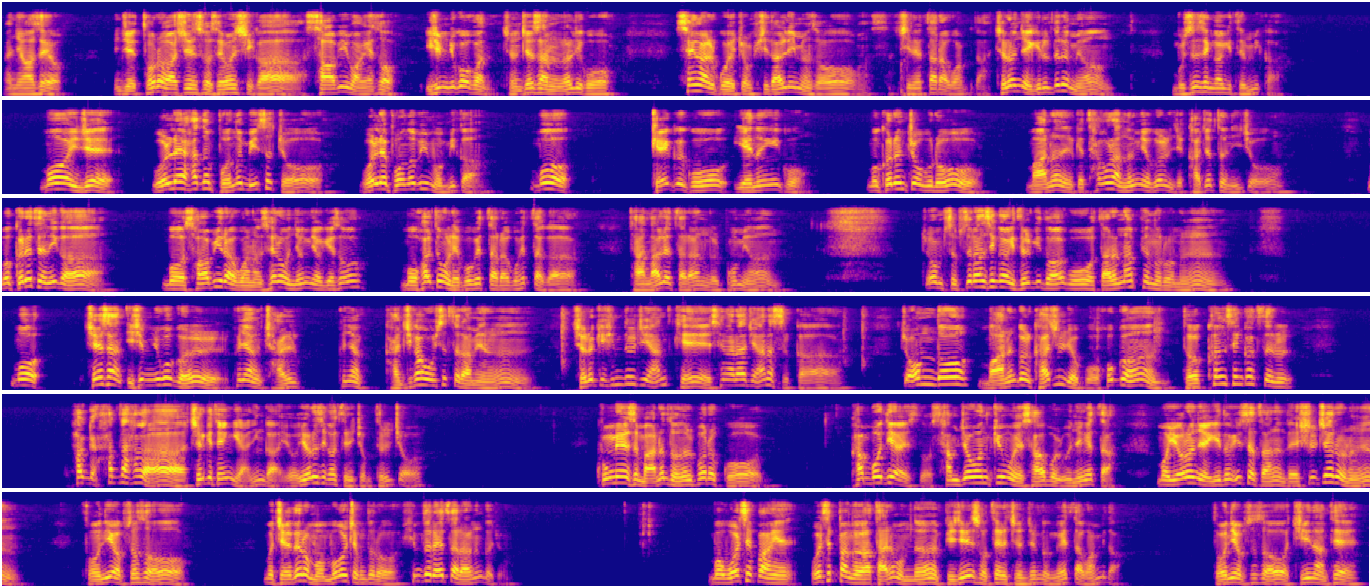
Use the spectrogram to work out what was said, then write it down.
안녕하세요. 이제 돌아가신 서세원 씨가 사업이 망해서 26억 원 전 재산을 날리고 생활고에 좀 시달리면서 지냈다라고 합니다. 저런 얘기를 들으면 무슨 생각이 듭니까? 뭐 이제 원래 하던 본업이 있었죠. 원래 본업이 뭡니까? 뭐 개그고 예능이고 뭐 그런 쪽으로 많은 이렇게 탁월한 능력을 이제 가졌던 이죠. 뭐 그랬더니가 뭐 사업이라고 하는 새로운 영역에서 뭐 활동을 해보겠다라고 했다가 다 날렸다라는 걸 보면 좀 씁쓸한 생각이 들기도 하고 다른 한편으로는 뭐 재산 26억을 그냥 잘 그냥 간직하고 있었더라면은 저렇게 힘들지 않게 생활하지 않았을까. 좀 더 많은 걸 가지려고 혹은 더 큰 생각들을 하다가 저렇게 된 게 아닌가 이런 생각들이 좀 들죠. 국내에서 많은 돈을 벌었고 캄보디아에서도 3조 원 규모의 사업을 운영했다. 뭐 이런 얘기도 있었다는데 실제로는 돈이 없어서 뭐 제대로 못 먹을 정도로 힘들어했다라는 거죠. 뭐 월세방에 월세방과 다름없는 비즈니스 호텔에 전전긍긍했다고 합니다. 돈이 없어서 지인한테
